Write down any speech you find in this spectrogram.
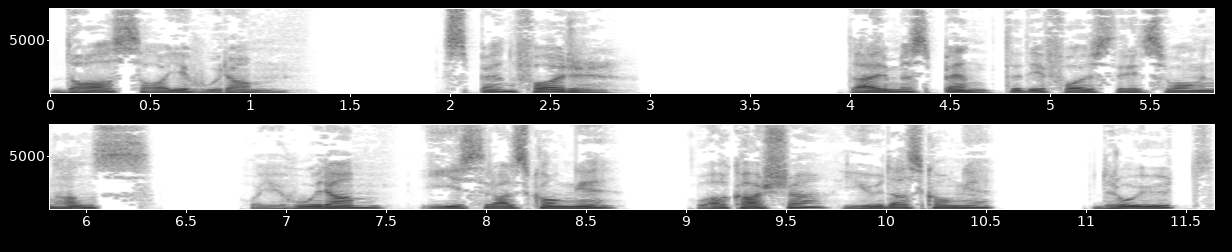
Da sa Jehoram, «Spenn for!» Dermed spente de for stridsvognen hans, og Jehoram, Israels konge, og Akasha, Judas konge, dro ut,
